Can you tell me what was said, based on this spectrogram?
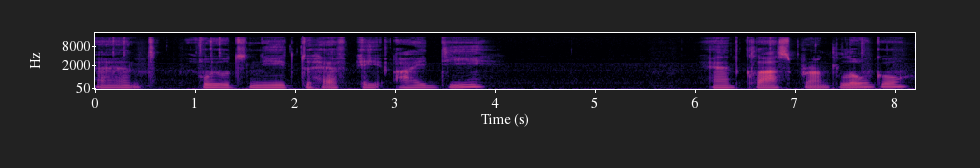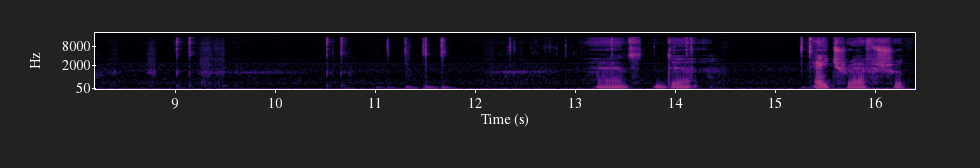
And we would need to have a ID and class brand logo. And the href should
